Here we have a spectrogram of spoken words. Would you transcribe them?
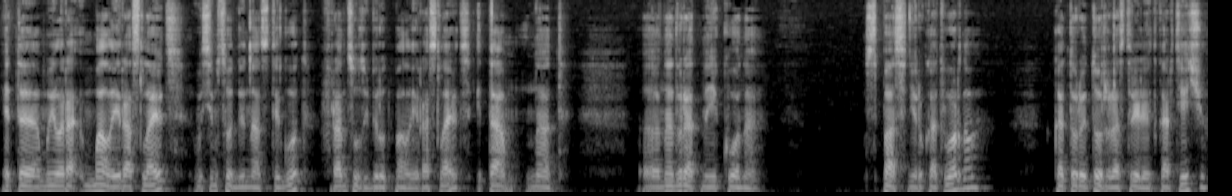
Это Малый Ярославец, 812 год, французы берут Малый Ярославец, и там над, э, надвратная икона Спаса Нерукотворного – который тоже расстреливают картечью.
